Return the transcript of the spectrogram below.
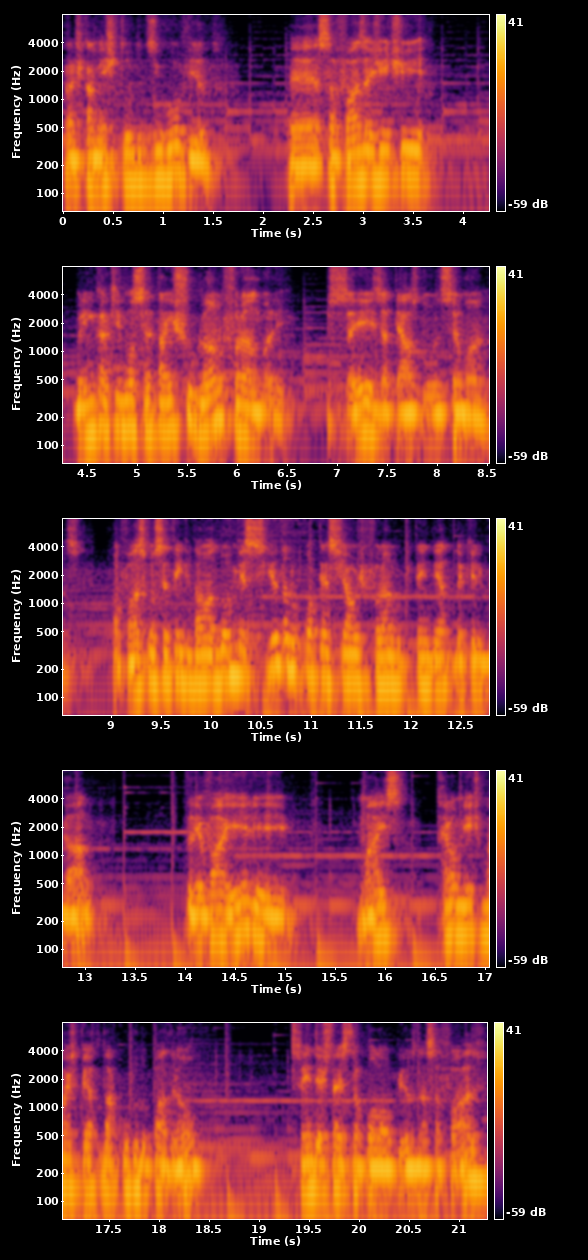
praticamente tudo desenvolvido. É, essa fase a gente brinca que você está enxugando frango ali, de 6 até as 12 semanas. Uma fase que você tem que dar uma adormecida no potencial de frango que tem dentro daquele galo, levar ele mais realmente mais perto da curva do padrão, sem deixar extrapolar o peso nessa fase.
